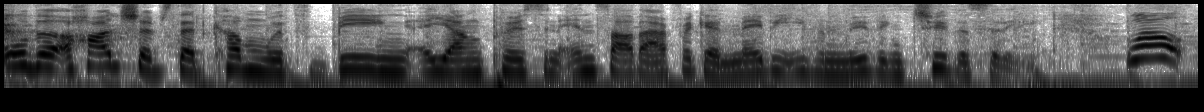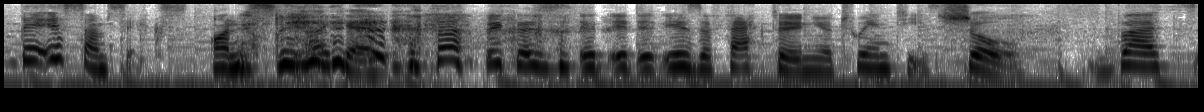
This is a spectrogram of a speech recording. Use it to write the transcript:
all the hardships that come with being a young person in South Africa and maybe even moving to the city. Well, there is some sex, honestly. Okay. because it, it, it is a factor in your 20s. Sure. But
